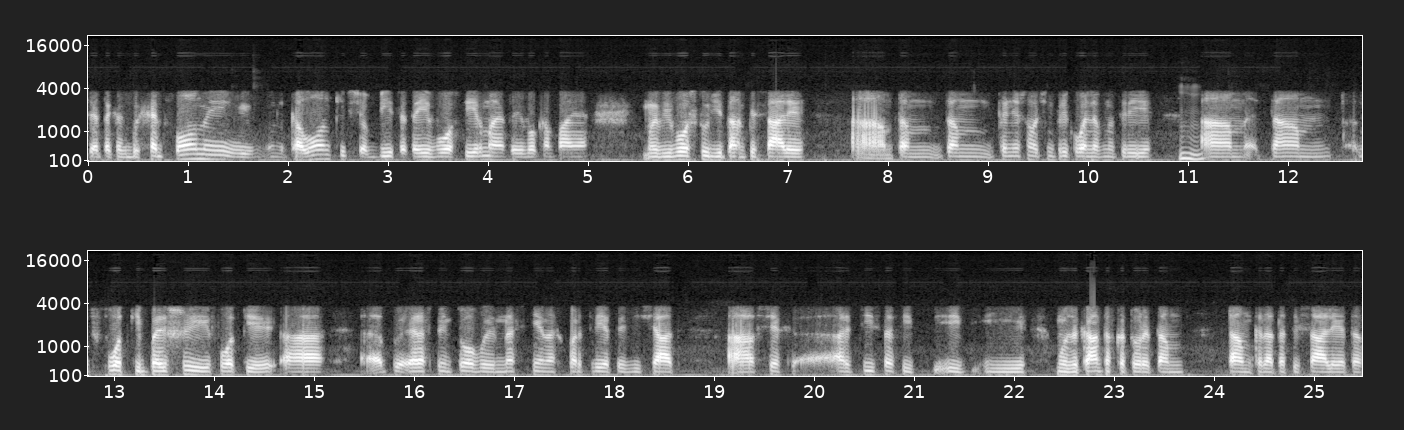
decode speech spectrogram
это как бы хедфоны, колонки, все Beats, это его фирма, это его компания. Мы в его студии там писали Ам, там, там, конечно, очень прикольно внутри. Ам, там фотки большие, фотки а, п- распринтовые на стенах, портреты висят а, всех э, артистов и, и, и музыкантов, которые там, там когда-то писали. Это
